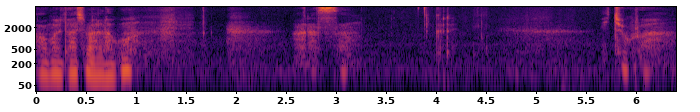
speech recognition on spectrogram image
아무 말도 하지 말라고? 알았어. 그래. 이쪽으로 와.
